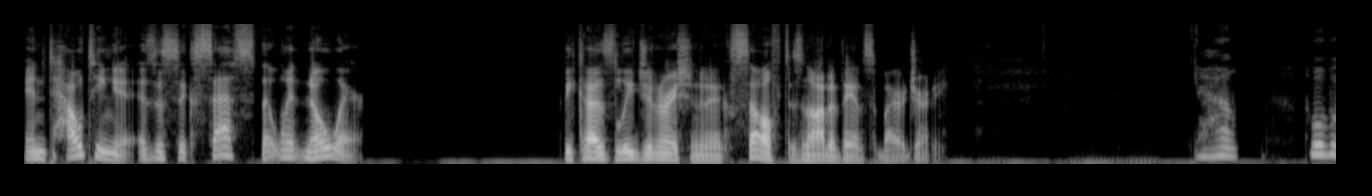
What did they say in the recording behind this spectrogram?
and touting it as a success that went nowhere. Because lead generation in itself does not advance the buyer journey. Yeah. Well,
